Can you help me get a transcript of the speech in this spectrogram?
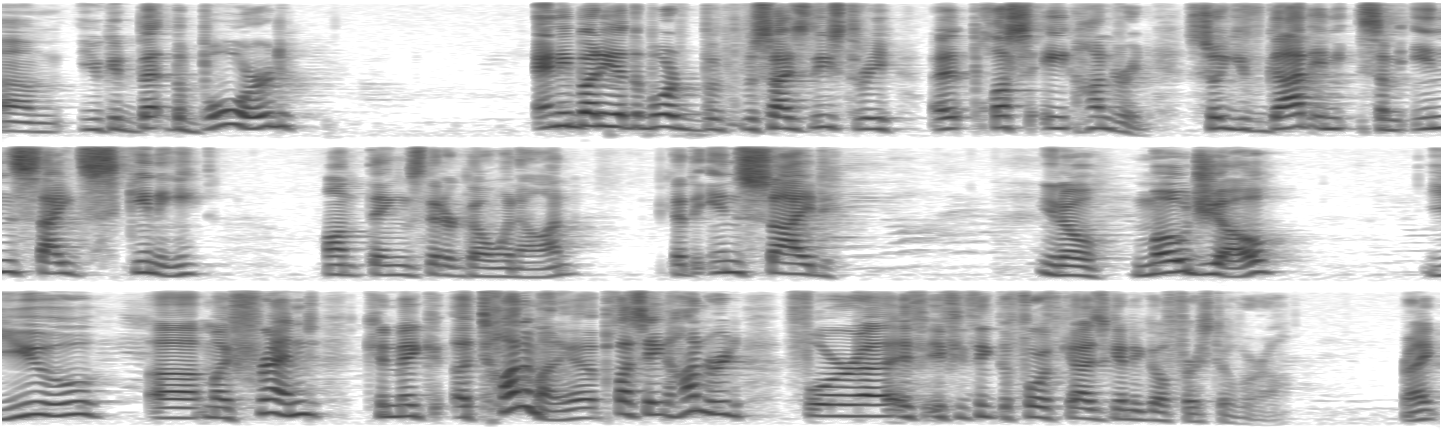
um, you can bet the board, anybody at the board besides these three, at plus 800. So you've got in, some inside skinny on things that are going on. You got the inside, you know, mojo. You, uh, my friend, can make a ton of money, uh, plus 800 for uh, if, if you think the fourth guy's going to go first overall right?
